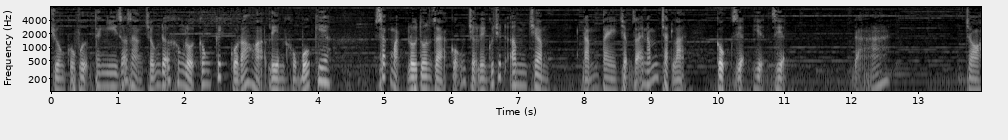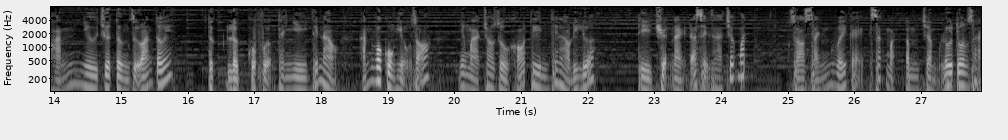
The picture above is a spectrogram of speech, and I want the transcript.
chuông của Vượng Thanh Nhi rõ ràng chống đỡ không nổi công kích của đó họa liền khủng bố kia. Sắc mặt lôi tôn giả cũng trở lên có chút âm trầm, nắm tay chậm rãi nắm chặt lại, cục diện hiện diện. Đã cho hắn như chưa từng dự đoán tới. Thực lực của Phượng Thanh Nhi thế nào, hắn vô cùng hiểu rõ, nhưng mà cho dù khó tin thế nào đi nữa, thì chuyện này đã xảy ra trước mắt. So sánh với cái sắc mặt âm trầm lôi tôn giả,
